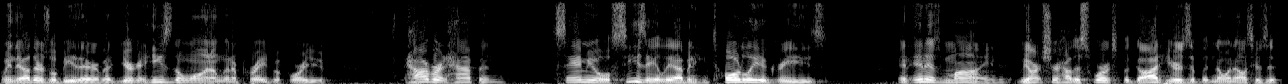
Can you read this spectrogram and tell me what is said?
I mean, the others will be there, but he's the one I'm going to parade before you. However, it happened, Samuel sees Eliab and he totally agrees. And in his mind, we aren't sure how this works, but God hears it, but no one else hears it.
